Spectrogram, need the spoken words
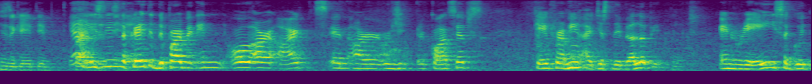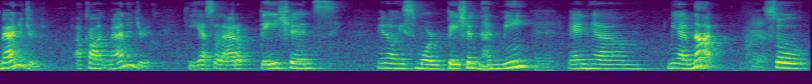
He's the creative. Yeah, he's, the he's the creative department, and all our arts and our, our concepts came from him. I just developed it. And Ray is a good manager, account manager. He has a lot of patience. You know, he's more patient than me, Yeah. and um, me, I'm not. Yeah. So,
